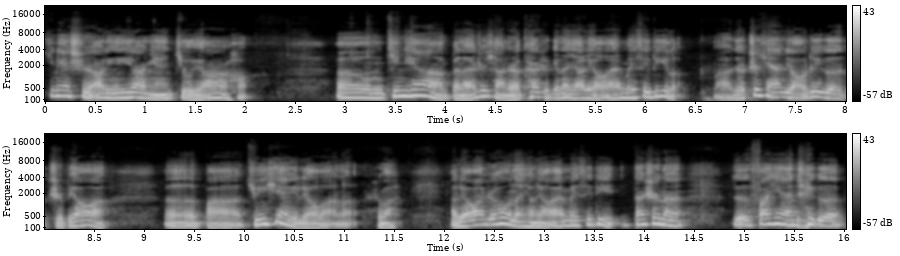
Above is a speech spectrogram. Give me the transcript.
今天是二零一二年九月二号，呃，我们今天啊，本来是想着开始跟大家聊 MACD 了啊，就之前聊这个指标啊，呃，把均线给聊完了，是吧？啊，聊完之后呢，想聊 MACD，但是呢，呃，发现这个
